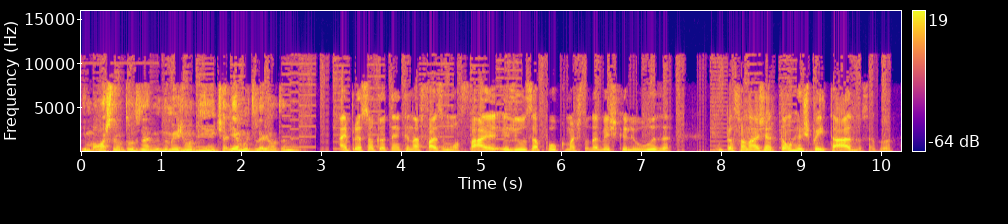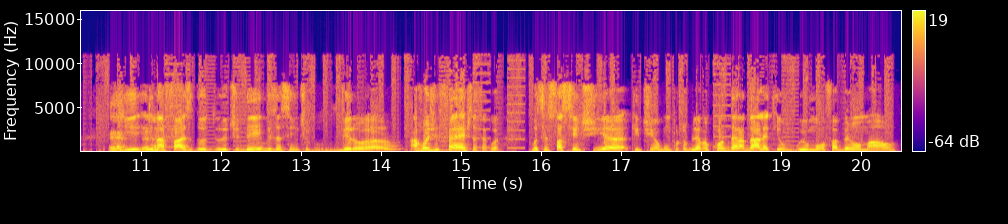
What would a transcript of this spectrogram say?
e mostram todos na- no mesmo ambiente. Ali é muito legal também. A impressão que eu tenho é que na fase Moffat ele usa pouco, mas toda vez que ele usa, o personagem é tão respeitado, sacou? É, E, e verdade. na fase do, do T. Davis, assim, tipo, virou arroz de festa, sacou? Você só sentia que tinha algum problema quando era Dalek. E o, e o Mofa, bem ou mal,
